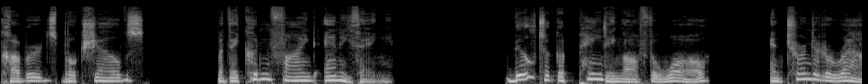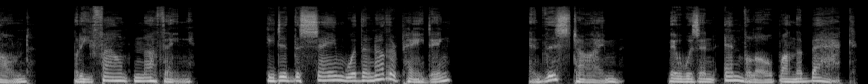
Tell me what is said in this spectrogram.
cupboards, bookshelves, but they couldn't find anything. Bill took a painting off the wall and turned it around, but he found nothing. He did the same with another painting, and this time there was an envelope on the back.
